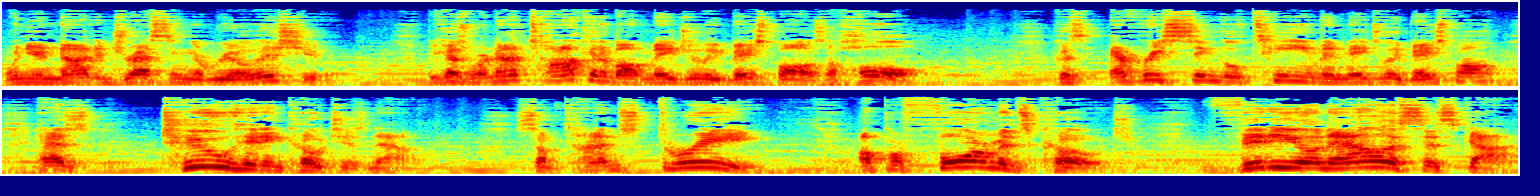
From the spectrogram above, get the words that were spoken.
when you're not addressing the real issue. Because we're not talking about Major League Baseball as a whole. Because every single team in Major League Baseball has two hitting coaches now, sometimes three, a performance coach, video analysis guy.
